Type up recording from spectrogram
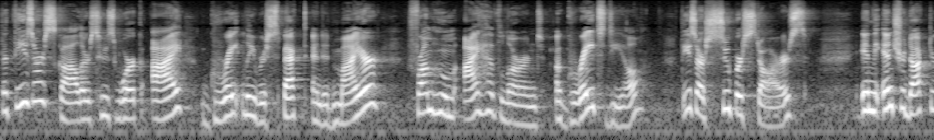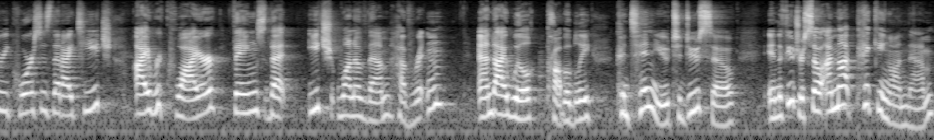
that these are scholars whose work I greatly respect and admire, from whom I have learned a great deal. These are superstars. In the introductory courses that I teach, I require things that each one of them have written, and I will probably continue to do so in the future. So I'm not picking on them.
